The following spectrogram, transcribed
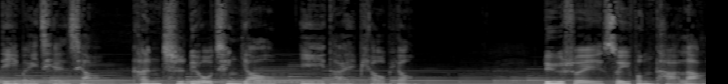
低眉浅笑，看池柳轻摇，衣带飘飘。绿水随风踏浪，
